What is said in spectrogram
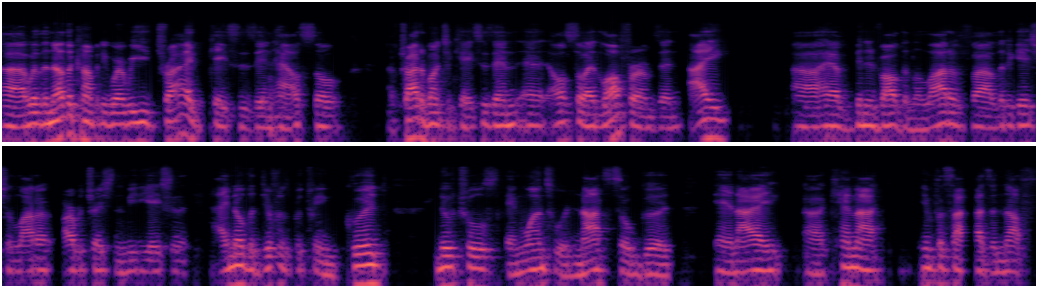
Uh, with another company where we tried cases in house. So I've tried a bunch of cases, and, and also at law firms, and I uh, have been involved in a lot of uh, litigation, a lot of arbitration and mediation. I know the difference between good neutrals and ones who are not so good, and I uh, cannot emphasize enough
